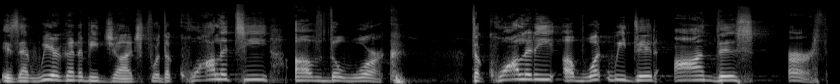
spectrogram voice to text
is that we are going to be judged for the quality of the work, the quality of what we did on this earth.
